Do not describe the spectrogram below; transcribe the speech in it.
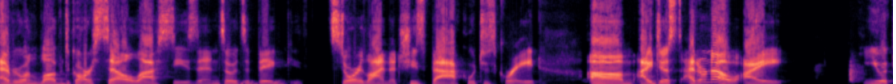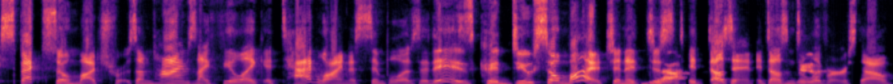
everyone loved Garcelle last season, so it's a big storyline that she's back, which is great. Um, I just I don't know. I you expect so much sometimes, and I feel like a tagline as simple as it is could do so much, and it just yeah. it doesn't. It doesn't deliver. So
